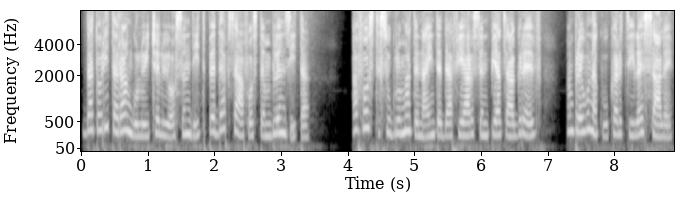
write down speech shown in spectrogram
Datorită rangului celui osândit, pedepsa a fost îmblânzită. A fost sugrumat înainte de a fi ars în piața Grev, împreună cu cărțile sale.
